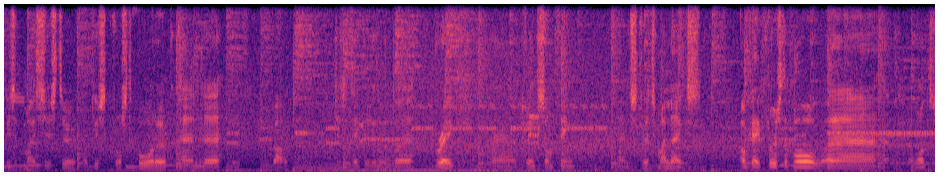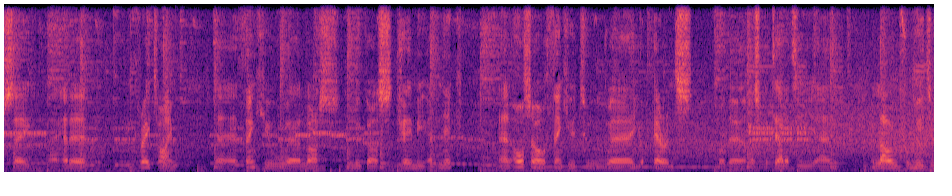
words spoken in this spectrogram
visit my sister. I just crossed the border, and well, just take a little break, drink something, and stretch my legs. Okay, first of all, uh, I want to say I had a, great time. Uh, thank you, uh, Lars, Lucas, Jaimie, and Nick. And also thank you to uh, your parents for the hospitality and allowing for me to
